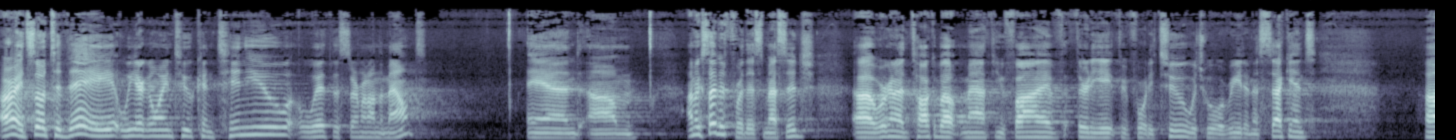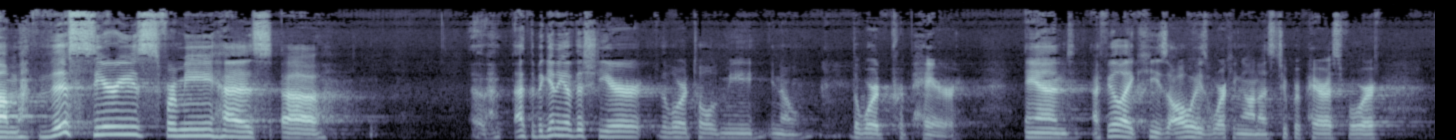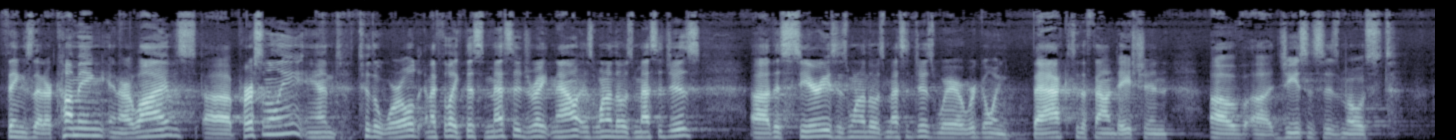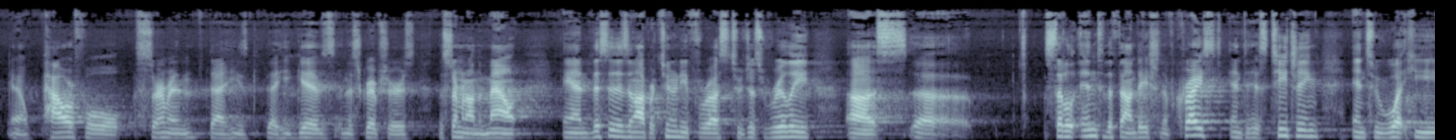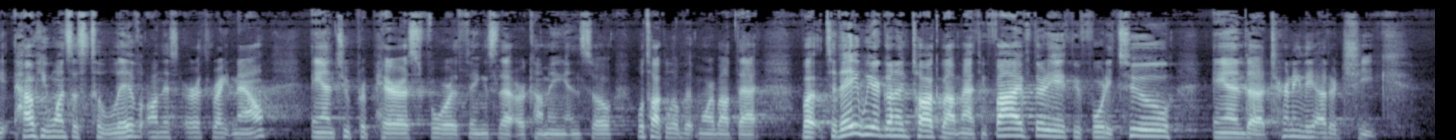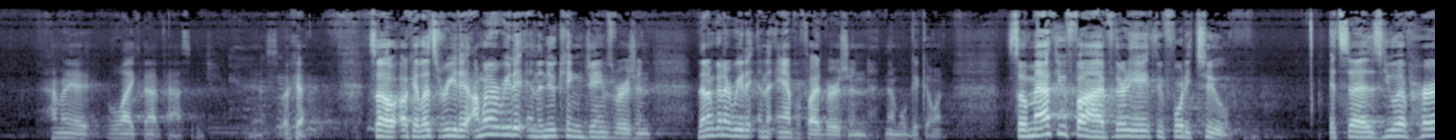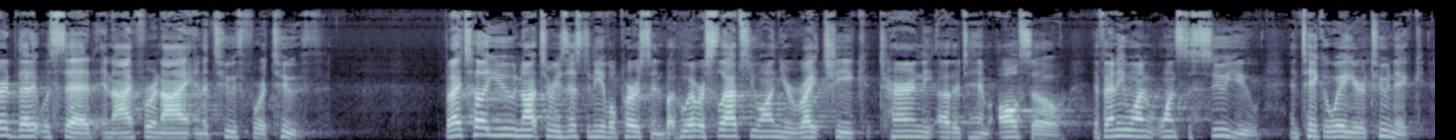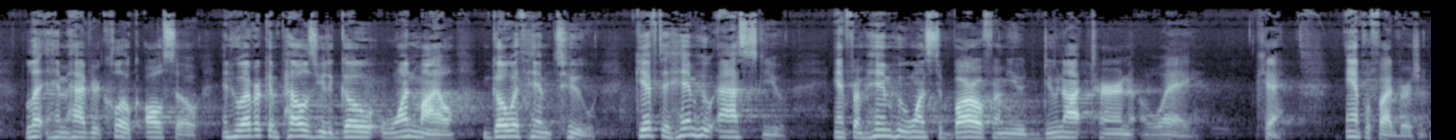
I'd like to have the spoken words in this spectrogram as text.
All right, so today we are going to continue with the Sermon on the Mount. And um, I'm excited for this message. Uh, we're going to talk about Matthew 5, 38 through 42, which we will read in a second. Um, this series for me has, uh, at the beginning of this year, the Lord told me, you know, the word prepare. And I feel like He's always working on us to prepare us for things that are coming in our lives uh, personally and to the world. And I feel like this message right now is one of those messages. Uh, this series is one of those messages where we're going back to the foundation of uh, Jesus' most you know, powerful sermon that, he's, that he gives in the scriptures, the Sermon on the Mount. And this is an opportunity for us to just really uh, uh, settle into the foundation of Christ, into his teaching, into what he, how he wants us to live on this earth right now, and to prepare us for things that are coming. And so we'll talk a little bit more about that. But today we are going to talk about Matthew 5, 38 through 42, and uh, turning the other cheek. How many like that passage? Yes. Okay. So, okay, let's read it. I'm going to read it in the New King James Version. Then I'm going to read it in the Amplified Version, and then we'll get going. So, Matthew 5, 38 through 42, it says, You have heard that it was said, an eye for an eye and a tooth for a tooth. But I tell you not to resist an evil person, but whoever slaps you on your right cheek, turn the other to him also. If anyone wants to sue you and take away your tunic, let him have your cloak also. And whoever compels you to go one mile, go with him two. Give to him who asks you, and from him who wants to borrow from you, do not turn away. Okay, Amplified Version.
